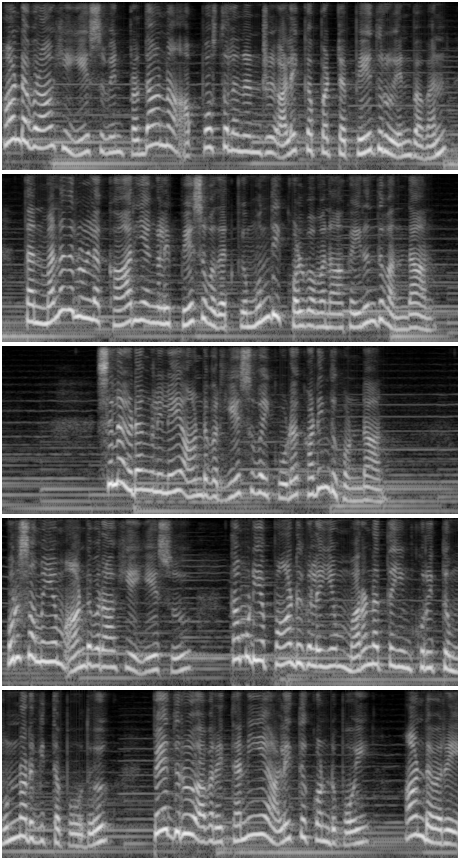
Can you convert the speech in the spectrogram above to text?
ஆண்டவராகிய இயேசுவின் பிரதான அப்போஸ்தலன் என்று அழைக்கப்பட்ட பேதுரு என்பவன் தன் மனதிலுள்ள காரியங்களை பேசுவதற்கு முந்திக் கொள்பவனாக இருந்து வந்தான். சில இடங்களிலே ஆண்டவர் இயேசுவை கூட கடிந்து கொண்டான். ஒரு சமயம் ஆண்டவராகிய இயேசு தம்முடைய பாடுகளையும் மரணத்தையும் குறித்து முன்னறிவித்த போது பேதுரு அவரை தனியே அழைத்து கொண்டு போய் ஆண்டவரே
